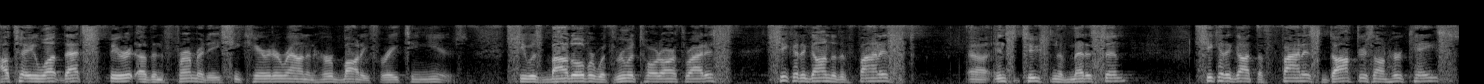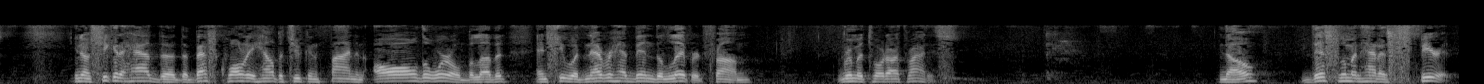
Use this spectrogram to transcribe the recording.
I'll tell you what, that spirit of infirmity she carried around in her body for 18 years. She was bowed over with rheumatoid arthritis. She could have gone to the finest uh, institution of medicine. She could have got the finest doctors on her case. You know, she could have had the, the best quality help that you can find in all the world, beloved, and she would never have been delivered from rheumatoid arthritis. No, this woman had a spirit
